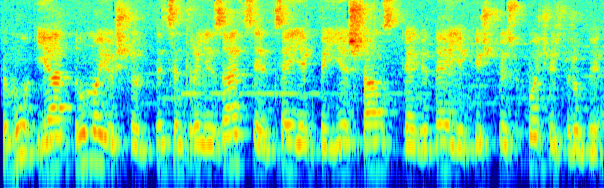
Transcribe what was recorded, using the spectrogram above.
Тому я думаю, що децентралізація це якби є шанс для людей, які щось хочуть зробити.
